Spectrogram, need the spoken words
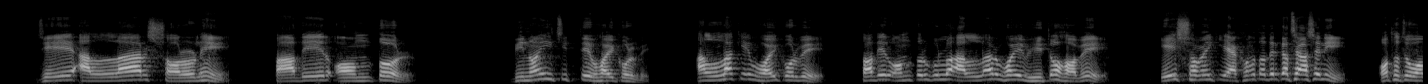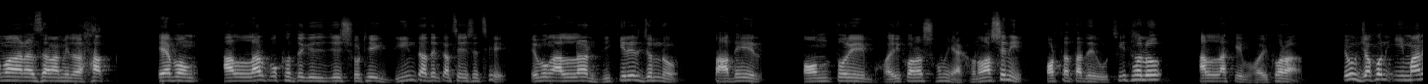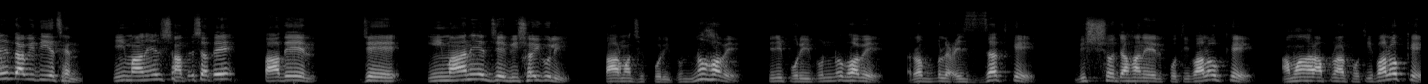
যে আল্লাহর স্মরণে তাদের অন্তর বিনয়ী চিত্তে ভয় করবে, আল্লাহকে ভয় করবে, তাদের অন্তরগুলো আল্লাহর ভয়ে ভীত হবে এই সময় কি এখনও তাদের কাছে আসেনি? অথচ ওমান আজহামিল হক এবং আল্লাহর পক্ষ থেকে যে সঠিক দিন তাদের কাছে এসেছে এবং আল্লাহর দিকিরের জন্য তাদের অন্তরে ভয় করার সময় এখনও আসেনি, অর্থাৎ তাদের উচিত হলো আল্লাহকে ভয় করা। এবং যখন ইমানের দাবি দিয়েছেন ইমানের সাথে সাথে তাদের যে ইমানের যে বিষয়গুলি, তার মাঝে পরিপূর্ণ হবে। তিনি পরিপূর্ণভাবে রব্বুল ইজ্জাতকে, বিশ্বজাহানের প্রতিপালককে, আমার, আপনার প্রতিপালককে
